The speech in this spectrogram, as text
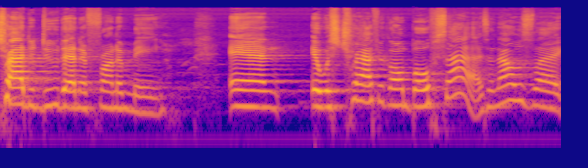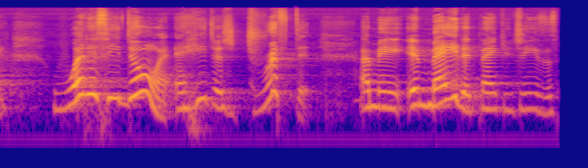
tried to do that in front of me, and it was traffic on both sides. And I was like, what is he doing? And he just drifted. I mean, it made it, thank you, Jesus.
